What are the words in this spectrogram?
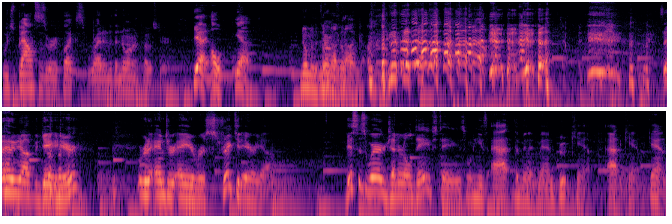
which bounces or reflects right into the Norman poster. yeah. Oh, yeah. Norman the NormanFilm.com. so heading out the gate here, we're gonna enter a restricted area. This is where General Dave stays when he's at the Minuteman boot camp at Camp McCann.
